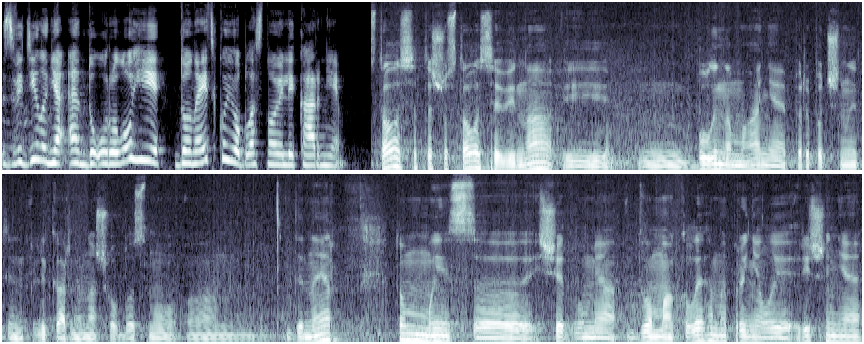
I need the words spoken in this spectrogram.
з відділення ендоурології Донецької обласної лікарні. Сталося те, що сталося війна, і були намагання перепочинити лікарню нашу обласну ем, ДНР. Тому ми з е, ще двома, двома колегами прийняли рішення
